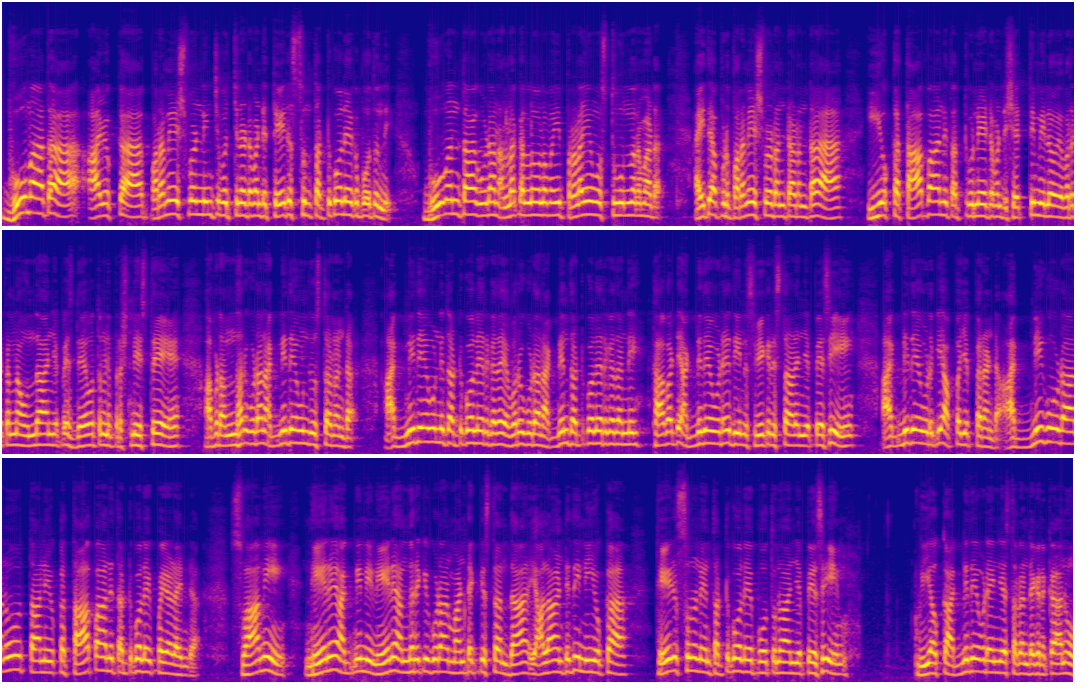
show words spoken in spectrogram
భూమాత ఆ యొక్క పరమేశ్వరుడి నుంచి వచ్చినటువంటి తేజస్సును తట్టుకోలేకపోతుంది. భూమంతా కూడా నల్లకల్లోలమై ప్రళయం వస్తూ ఉందన్నమాట. అయితే అప్పుడు పరమేశ్వరుడు అంటాడంట ఈ యొక్క తాపాన్ని తట్టుకునేటువంటి శక్తి మీలో ఎవరికన్నా ఉందా? అని చెప్పేసి దేవతల్ని ప్రశ్నిస్తే అప్పుడు అందరూ కూడా అగ్నిదేవుని చూస్తాడంట. అగ్నిదేవుణ్ణి తట్టుకోలేరు కదా ఎవరు కూడా అగ్నిని తట్టుకోలేరు కదండి. కాబట్టి అగ్నిదేవుడే దీన్ని స్వీకరిస్తాడని చెప్పేసి అగ్నిదేవుడికి అప్పచెప్పారంట అగ్ని కూడాను తన యొక్క తాపాన్ని తట్టుకోలేకపోయాడంట స్వామి నేనే అగ్నిని నేనే అందరికీ కూడా మంటెక్కిస్తాను. దా అలాంటిది నీ యొక్క తేజస్సును నేను తట్టుకోలేకపోతున్నా అని చెప్పేసి ఈ యొక్క అగ్నిదేవుడు ఏం చేస్తాడంటే కనుకను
